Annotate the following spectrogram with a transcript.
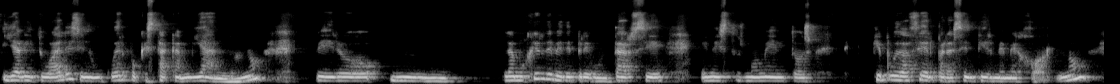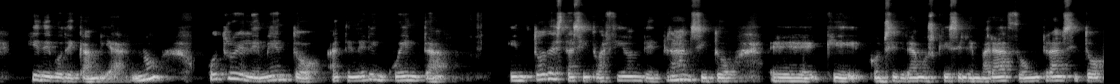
y habituales en un cuerpo que está cambiando, ¿no? Pero mm, la mujer debe de preguntarse en estos momentos, ¿qué puedo hacer para sentirme mejor, ¿no? ¿Qué debo de cambiar, ¿no? Otro elemento a tener en cuenta en toda esta situación de tránsito eh, que consideramos que es el embarazo, un tránsito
